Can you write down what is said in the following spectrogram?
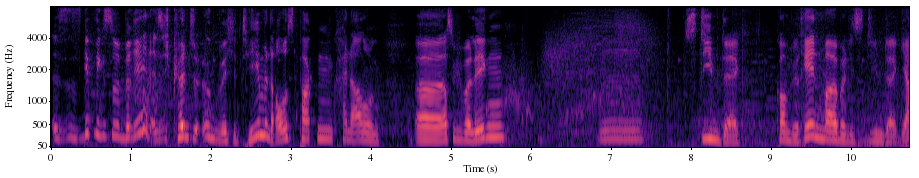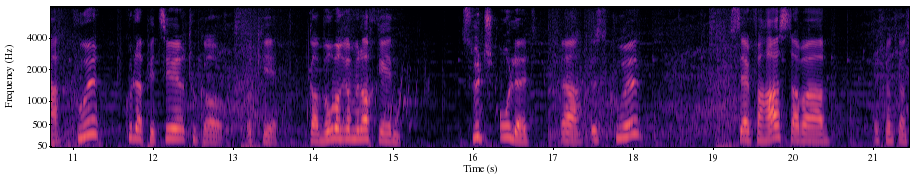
Es, es gibt nichts zu bereden. Also ich könnte irgendwelche Themen rauspacken. Keine Ahnung. Äh, lass mich überlegen. Hm, Steam Deck. Komm, wir reden mal über die Steam Deck. Ja, cool. Cooler PC to go. Okay. Komm, worüber können wir noch reden? Switch OLED. Ja, ist cool. Sehr verhasst, aber ich finde es ganz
